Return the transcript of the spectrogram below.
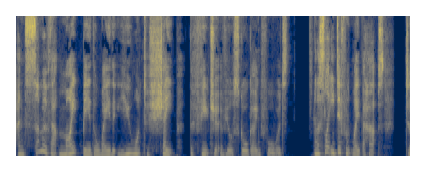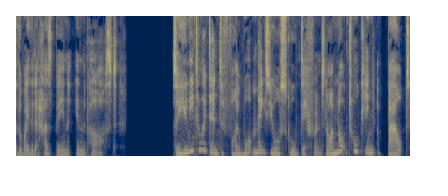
And some of that might be the way that you want to shape the future of your school going forward in a slightly different way, perhaps, to the way that it has been in the past. So you need to identify what makes your school different. Now, I'm not talking about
